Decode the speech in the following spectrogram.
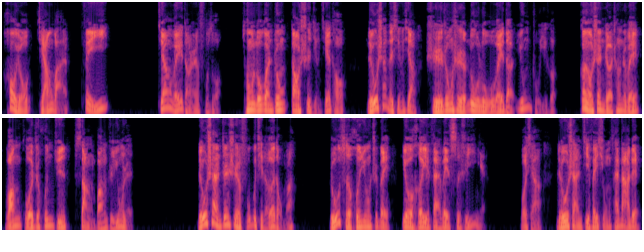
后有蒋琬、费祎、姜维等人辅佐。从罗贯中到市井街头，刘禅的形象始终是碌碌无为的庸主一个。更有甚者，称之为亡国之昏君，丧邦之庸人。刘禅真是扶不起的阿斗吗？如此昏庸之辈，又何以在位四十一年？我想，刘禅既非雄才大略，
